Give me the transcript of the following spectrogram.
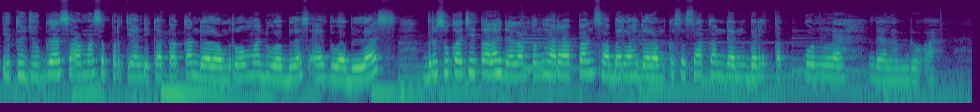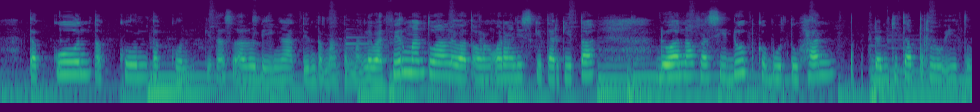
itu juga sama seperti yang dikatakan dalam Roma 12 ayat 12 bersukacitalah dalam pengharapan sabarlah dalam kesesakan dan bertekunlah dalam doa tekun, tekun, tekun. Kita selalu diingatin teman-teman lewat firman Tuhan, lewat orang-orang di sekitar kita, doa nafas hidup, kebutuhan, dan kita perlu itu.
